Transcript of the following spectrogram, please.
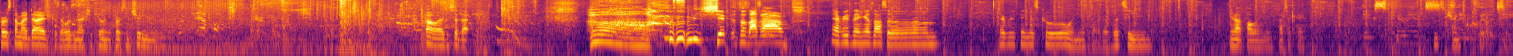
First time I died because I wasn't actually killing the person shooting me. Oh, I just said that. Holy shit, this is awesome! Everything is awesome. Everything is cool when you're part of a team. You're not following me, that's okay. Experience It's tranquility.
